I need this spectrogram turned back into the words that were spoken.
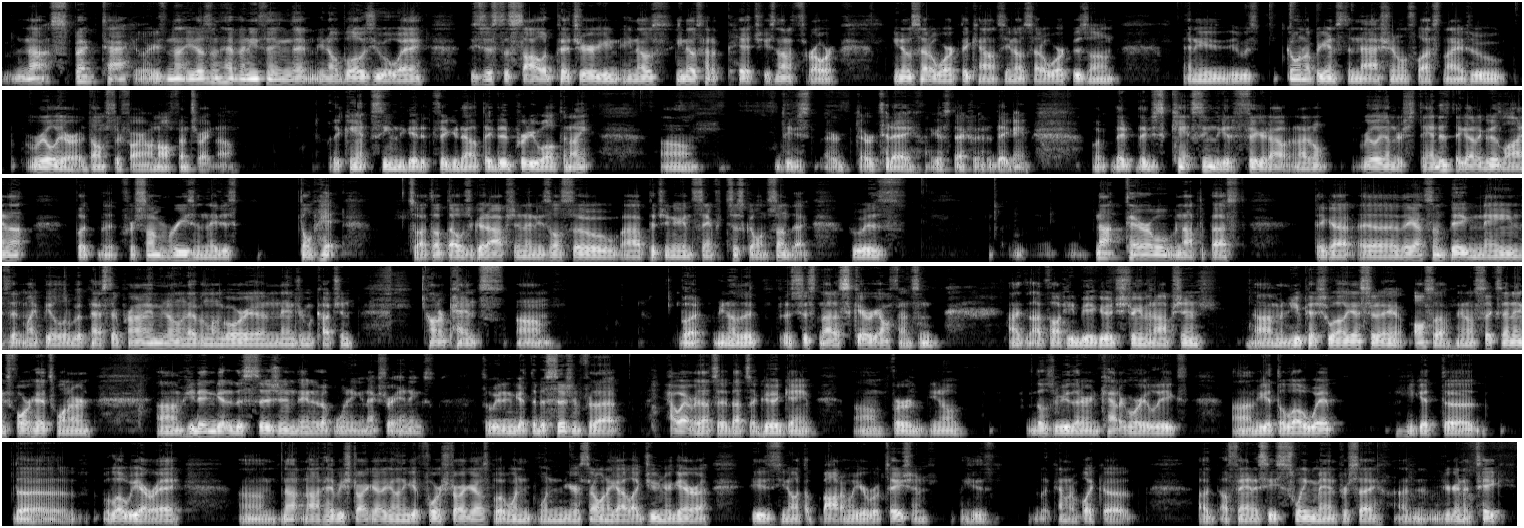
not spectacular. He's not. He doesn't have anything that you know blows you away. He's just a solid pitcher. He, he knows he knows how to pitch. He's not a thrower. He knows how to work the counts. He knows how to work the zone. And he, he was going up against the Nationals last night, who really are a dumpster fire on offense right now. They can't seem to get it figured out. They did pretty well tonight. Um, they just or, or today, I guess they actually had a day game, but they they just can't seem to get it figured out, and I don't really understand it. They got a good lineup, but for some reason they just don't hit. So I thought that was a good option, and he's also uh, pitching against San Francisco on Sunday, who is not terrible, but not the best. They got uh, they got some big names that might be a little bit past their prime, you know, and Evan Longoria and Andrew McCutchen, Hunter Pence. Um, but you know that it's just not a scary offense, and I, I thought he'd be a good streaming option. Um, and he pitched well yesterday. Also, you know, six innings, four hits, one earned. Um, he didn't get a decision. They ended up winning in extra innings, so we didn't get the decision for that. However, that's a that's a good game um, for you know those of you that are in category leagues. Um, you get the low WHIP, you get the the low ERA. Um, not not heavy strikeout. You only get four strikeouts, but when when you're throwing a guy like Junior Guerra, he's you know at the bottom of your rotation. He's kind of like a a, a fantasy swing man per se. Uh, you're going to take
